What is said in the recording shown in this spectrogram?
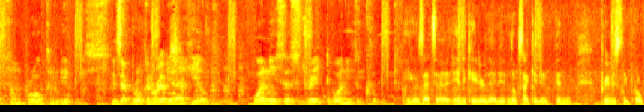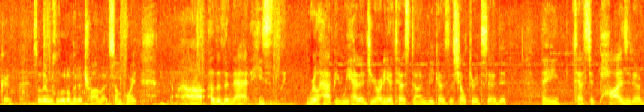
Some broken ribs. Is that broken ribs? Yeah, here. One is a straight, one is a crooked. He goes, that's an indicator that it looks like it had been previously broken. So there was a little bit of trauma at some point. Uh, other than that, he's like real happy. We had a Giardia test done because the shelter had said that they tested positive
